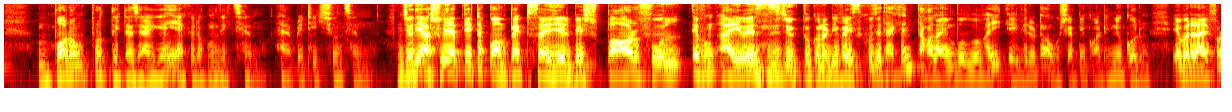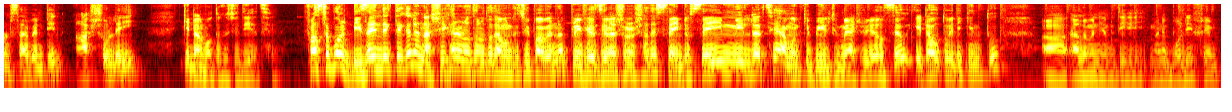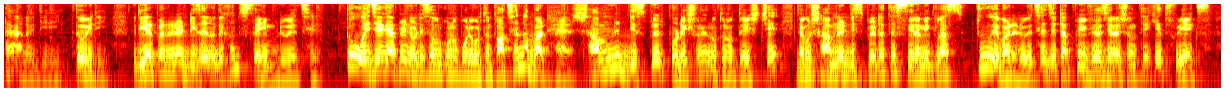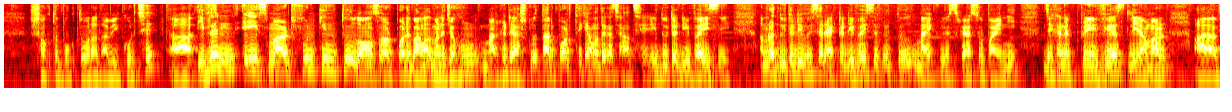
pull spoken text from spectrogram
বরং প্রত্যেকটা জায়গায় একই রকম দেখছেন। হ্যাঁ আপনি ঠিক শুনছেন। যদি আসলে আপনি একটা কম্প্যাক্ট সাইজের বেশ পাওয়ারফুল এবং আইওএস যুক্ত কোনো ডিভাইস খুঁজে থাকেন, তাহলে আমি বলব ভাই, এই ভিডিওটা অবশ্যই আপনি কন্টিনিউ করুন। এবারে আইফোন সেভেন্টিন আসলেই কেনার মতো কিছু দিয়েছে। ফার্স্ট অফ অল ডিজাইন দেখতে গেলে না, সেখানে নতুন নতুন তেমন কিছুই পাবেন না। প্রিভিয়াস জেনারেশনের সাথে সেম টু সেম মিল রাখছে, এমনকি বিল্ড ম্যাটেরিয়ালসেও এটাও তৈরি কিন্তু অ্যালুমিনিয়াম দিয়েই মানে বডি ফ্রেমটা অ্যালোয় দিয়েই তৈরি। রিয়ার প্যানেলের ডিজাইনও দেখুন সেম রয়েছে। তো ওই জায়গায় আপনি নোটিসেবল কোনো পরিবর্তন পাচ্ছেন না বাট হ্যাঁ সামনের ডিসপ্লের প্রোটেকশনে নতুনত্ব এসছে। যেমন সামনের ডিসপ্লেটাতে সিরামিক গ্লাস টু এবারে রয়েছে, যেটা প্রিভিয়াস জেনারেশন থেকে থ্রি এক্স শক্তপোক্ত ওরা দাবি করছে। ইভেন এই স্মার্টফোন কিন্তু লঞ্চ হওয়ার পরে বাংলা মানে যখন মার্কেটে আসলো, তারপর থেকে আমাদের কাছে আছে এই দুইটা ডিভাইসই আমরা দুইটা ডিভাইসের একটা ডিভাইসে কিন্তু মাইক্রো স্ক্র্যাচও পাইনি, যেখানে প্রিভিয়াসলি আমার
